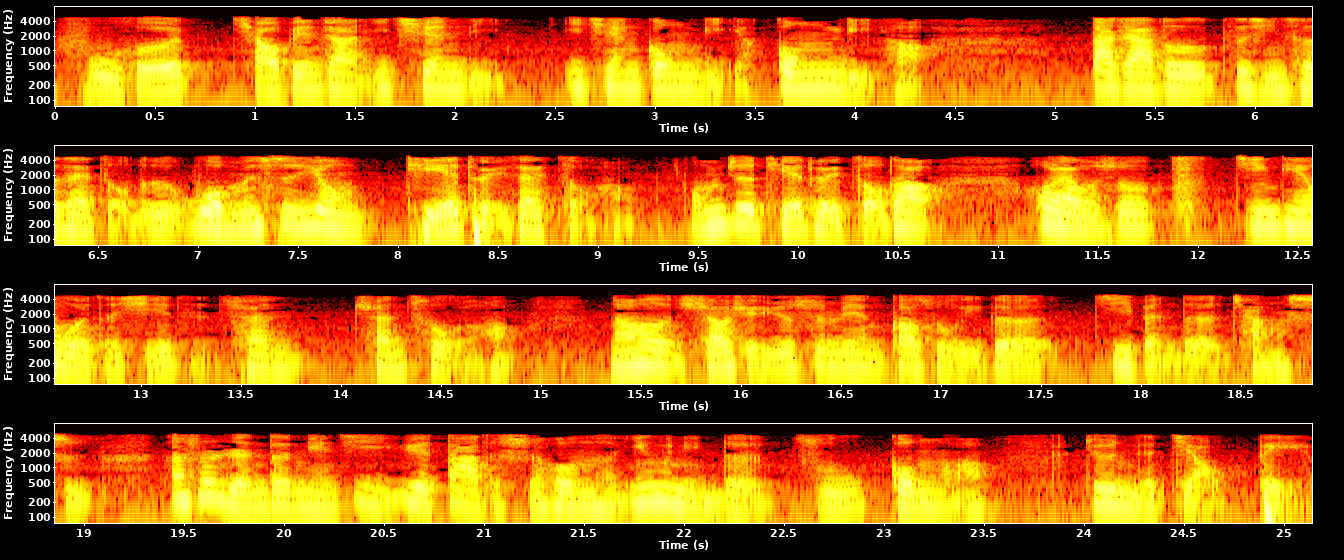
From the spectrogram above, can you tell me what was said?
府河桥边这样一千里、一千公里，公里哈，大家都自行车在走的，我们是用铁腿在走哈，我们就是铁腿走到。后来我说，今天我的鞋子穿穿错了哈，然后小雪就顺便告诉我一个基本的常识，她说人的年纪越大的时候呢，因为你的足弓啊，就是你的脚背啊，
